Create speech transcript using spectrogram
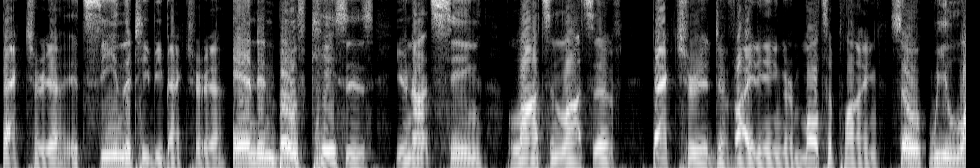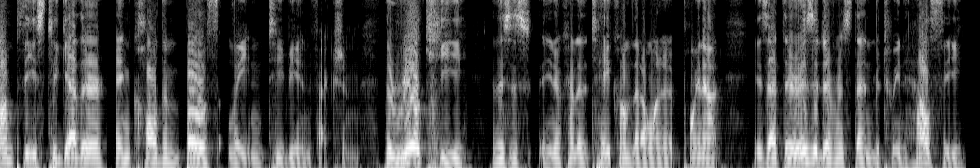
bacteria. It's seen the TB bacteria. And in both cases, you're not seeing lots and lots of bacteria dividing or multiplying. So we lump these together and call them both latent TB infection. The real key, and this is you know kind of the take home that I want to point out, is that there is a difference then between healthy,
